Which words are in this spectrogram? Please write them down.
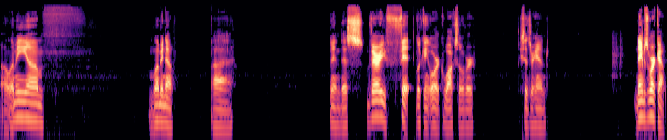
Well, let me um let me know. Uh and this very fit looking orc walks over, extends her hand. Name's workout.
